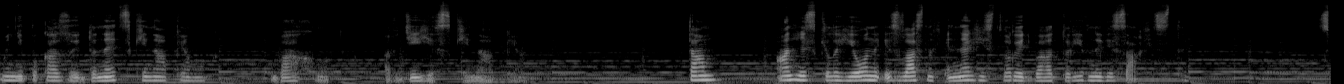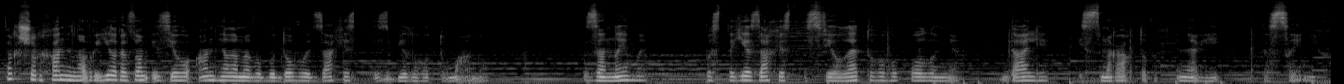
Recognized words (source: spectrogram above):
Мені показують Донецький напрямок, Бахмут, Авдіївський напрям. Там ангельські легіони із власних енергій створюють багаторівневі захисти. Спершу Архангел Гавриїл разом із його ангелами вибудовують захист із білого туману. За ними постає захист із фіолетового полум'я, далі із смарагдових енергій та синіх.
